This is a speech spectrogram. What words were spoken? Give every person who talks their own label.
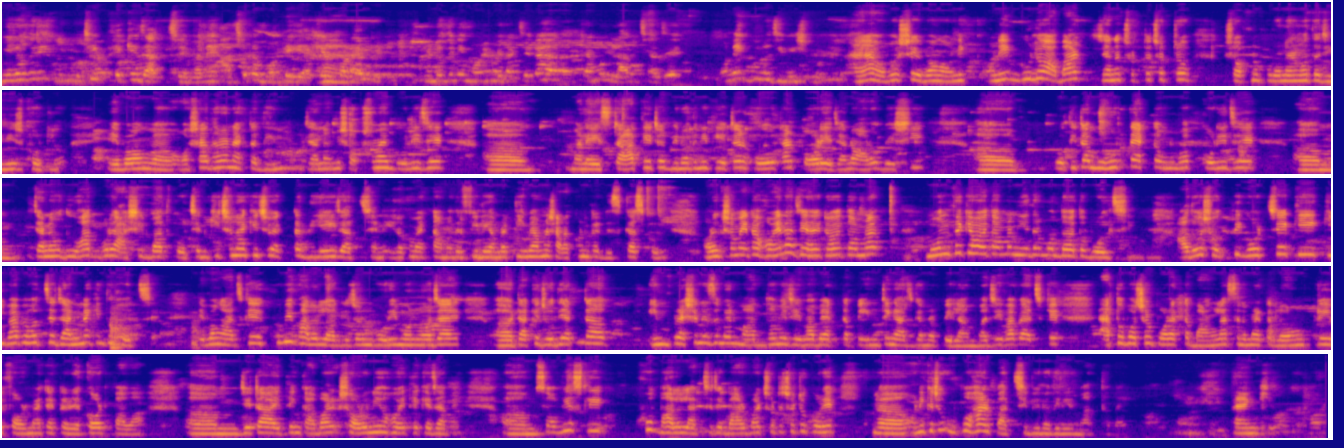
Speaker 1: বিনোদিনী ঠিক থেকে যাচ্ছে মানে আছে তো বটেই একের পর এক বিনোদিনী মনে হয়ে থাকছে এটা কেমন লাগছে যে অনেকগুলো জিনিস
Speaker 2: হ্যাঁ অবশ্যই এবং অনেক অনেকগুলো আবার যেন ছোট্ট ছোট্ট স্বপ্ন পূরণের মতো জিনিস ঘটলো এবং অসাধারণ একটা দিন যেন আমি সবসময় বলি যে আহ, মানে স্টার থিয়েটার বিনোদিনী থিয়েটার হয়ে ওঠার পরে যেন আরও বেশি আহ, প্রতিটা মুহূর্তে একটা অনুভব করি যে যেন দুহাত ভরে আশীর্বাদ করছেন। কিছু না কিছু একটা দিয়েই যাচ্ছেন। এরকম একটা আমাদের ফিলিং আমরা টিমে আমরা সারাক্ষণ এটা ডিসকাস করি। অনেক সময় এটা হয় না যে, এটা হয়তো আমরা, মন থেকে হয়তো আমরা নিজেদের মধ্যে হয়তো বলছি। আদৌ সত্যি ঘটছে কি, কীভাবে হচ্ছে জানি না, কিন্তু হচ্ছে। এবং আজকে খুবই ভালো লাগল। যেমন হরি মন মজায় টাকে যদি একটা ইমপ্রেশনিজমের মাধ্যমে যেভাবে একটা পেন্টিং আজকে আমরা পেলাম বা যেভাবে আজকে এত বছর পর একটা বাংলা সিনেমার একটা লং প্লে ফরম্যাটে একটা রেকর্ড পাওয়া যেটা আই থিঙ্ক আবার স্মরণীয় হয়ে থেকে যাবে। সো অবভিয়াসলি খুব ভালো লাগছে যে বারবার ছোট ছোট করে অনেক কিছু উপহার পাচ্ছি বিনোদিনীর মাধ্যমে। Thank you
